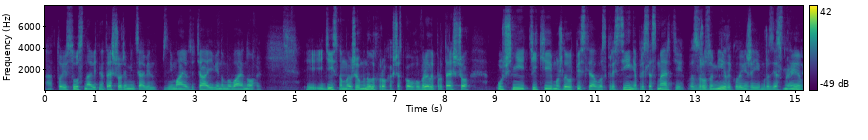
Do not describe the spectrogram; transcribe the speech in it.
е, то Ісус навіть не те, що ремінця, Він знімає взуття і Він омиває ноги. І, і дійсно, ми вже в минулих уроках частково говорили про те, що учні тільки, можливо, після Воскресіння, після смерті зрозуміли, коли він же їм роз'яснив,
